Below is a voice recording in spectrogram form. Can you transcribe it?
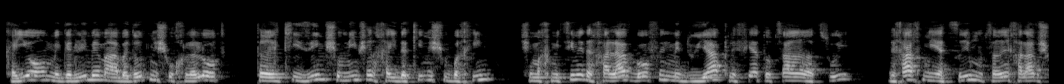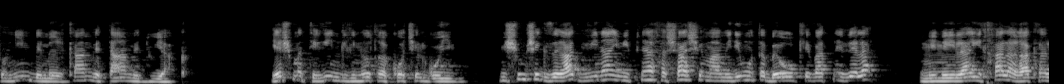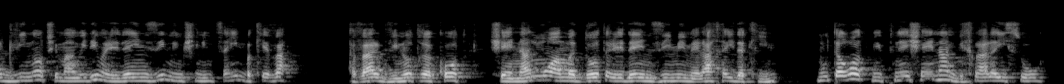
כיום מגדלים במעבדות משוכללות תרכיזים שונים של חיידקים משובחים שמחמיצים את החלב באופן מדויק לפי התוצר הרצוי, וכך מייצרים מוצרי חלב שונים במרקם וטעם מדויק. יש מתירים גבינות רכות של גויים, משום שגזירת גבינה היא מפני החשש שמעמידים אותה באור קיבת נבלה, וממילא היא חלה רק על גבינות שמעמידים על ידי אנזימים שנמצאים בקיבה. אבל גבינות רכות שאינן מועמדות על ידי אנזימים אלא חיידקים, מותרות מפני שאינן בכלל האיסור.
